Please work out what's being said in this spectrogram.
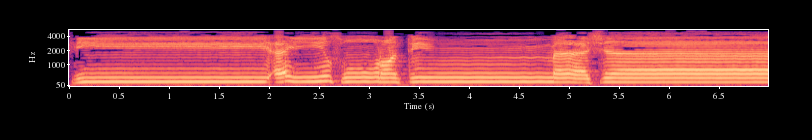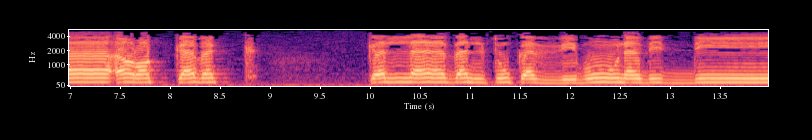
في اي صوره ما شاء ركبك كلا بل تكذبون بالدين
